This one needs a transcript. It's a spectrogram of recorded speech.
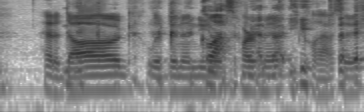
had a dog, lived in a New Classic York apartment. Classic,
